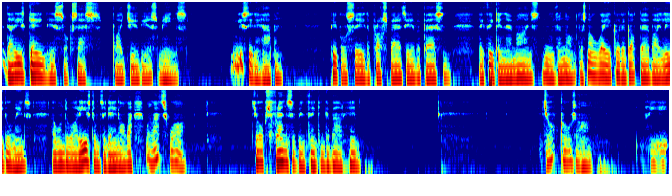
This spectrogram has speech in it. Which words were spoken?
that he's gained his success by dubious means. You've seen it happen people see the prosperity of a person, they think in their minds, hmm, there's, no, there's no way he could have got there by legal means. I wonder what he's done to gain all that. Well, that's what Job's friends have been thinking about him. Job goes on. He,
